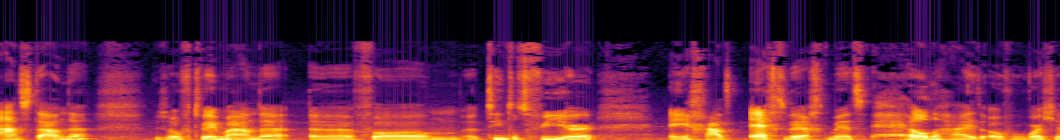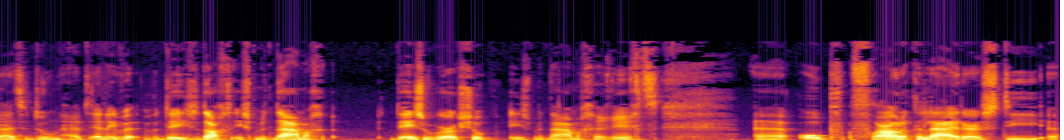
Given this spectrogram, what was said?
aanstaande. Dus over twee maanden van 10 tot 4. En je gaat echt weg met helderheid over wat jij te doen hebt. En deze dag is met name, deze workshop is met name gericht uh, op vrouwelijke leiders die uh,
